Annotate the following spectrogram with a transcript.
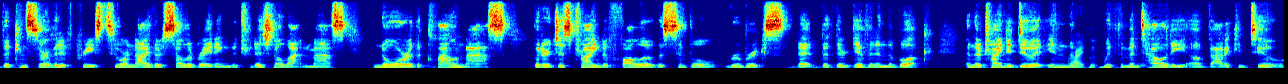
the conservative priests who are neither celebrating the traditional Latin Mass nor the clown Mass, but are just trying to follow the simple rubrics that, that they're given in the book. And they're trying to do it in the, right. with the mentality of Vatican II.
